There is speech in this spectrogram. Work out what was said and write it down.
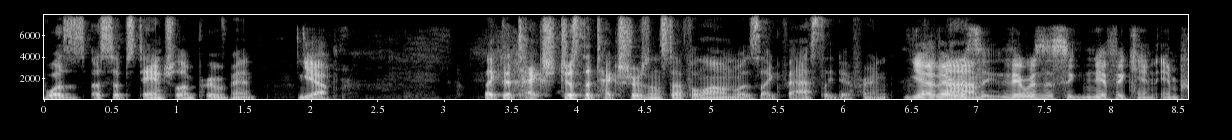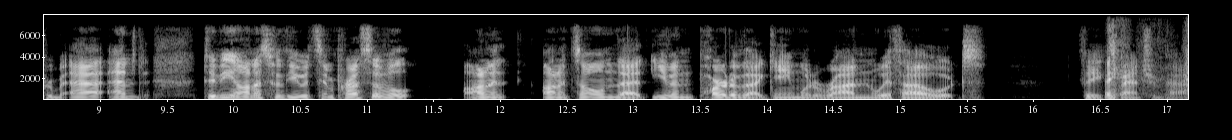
was a substantial improvement. Yeah, Like the text, just the textures and stuff alone was like vastly different. yeah. There was Um, there was a significant improvement, uh, and to be honest with you, it's impressive on it on its own that even part of that game would run without the expansion pack.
